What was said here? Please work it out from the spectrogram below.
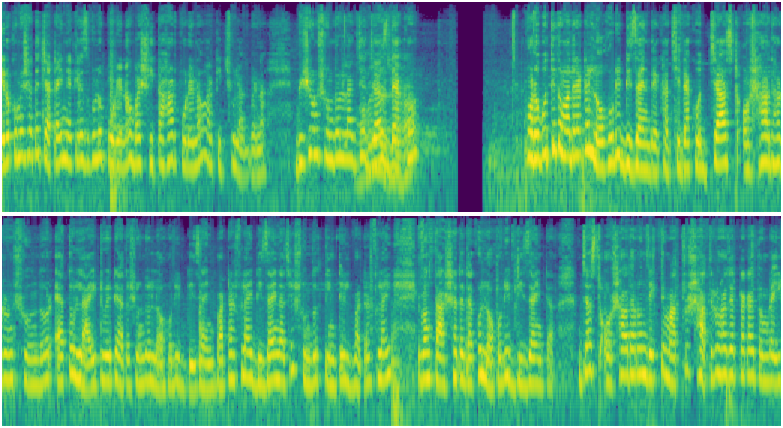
এরকমের সাথে চাটাই নেকলেসগুলো পরে নাও বা সীতাহার পরে নাও আর কিছু লাগবে না। ভীষণ সুন্দর লাগছে। জাস্ট দেখো। পরবর্তী তোমাদের একটা লহরির ডিজাইন দেখাচ্ছি। দেখো জাস্ট অসাধারণ সুন্দর, এত লাইট ওয়েটে এত সুন্দর লহরির ডিজাইন। বাটারফ্লাই ডিজাইন আছে, সুন্দর তিনটে বাটারফ্লাই এবং তার সাথে দেখো লহরির ডিজাইনটা। জাস্ট অসাধারণ, দেখতে মাত্র সতেরো হাজার টাকায় তোমরা এই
